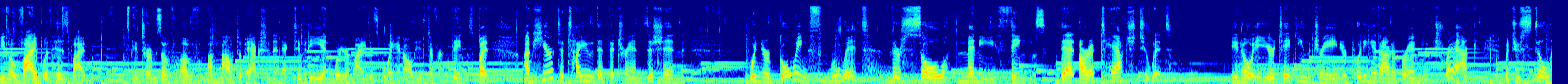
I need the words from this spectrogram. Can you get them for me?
you know, vibe with his vibe in terms of, of amount of action and activity and where your mind is going and all these different things. But I'm here to tell you that the transition when you're going through it there's so many things that are attached to it. You know, you're taking the train, you're putting it on a brand new track, but you still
